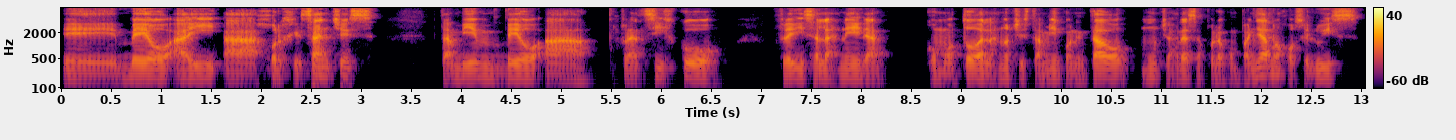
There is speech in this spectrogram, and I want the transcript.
Eh, veo ahí a Jorge Sánchez, también veo a Francisco Freddy Salasneira, como todas las noches también conectado. Muchas gracias por acompañarnos. José Luis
